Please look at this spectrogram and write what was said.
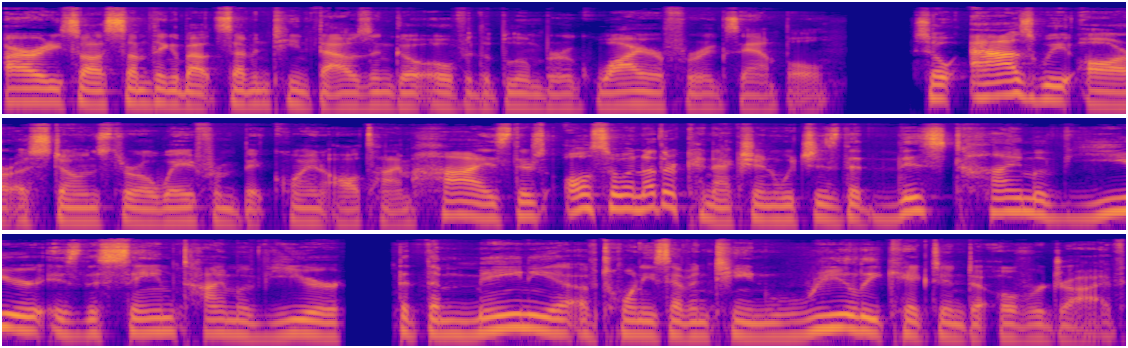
I already saw something about 17,000 go over the Bloomberg wire, for example. So, as we are a stone's throw away from Bitcoin all time highs, there's also another connection, which is that this time of year is the same time of year that the mania of 2017 really kicked into overdrive.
